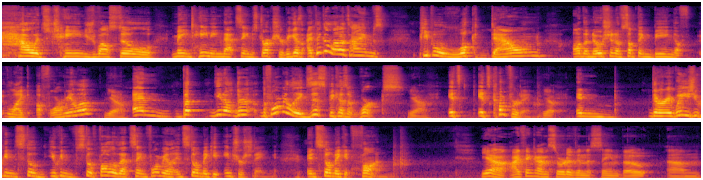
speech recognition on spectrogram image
how it's changed while still maintaining that same structure because I think a lot of times people look down on the notion of something being a like a formula. Yeah. And but you know, there, the formula exists because it works. Yeah. It's it's comforting. Yep. And there are ways you can still you can still follow that same formula and still make it interesting and still make it fun. Yeah, I think I'm sort of in the same boat. Um,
